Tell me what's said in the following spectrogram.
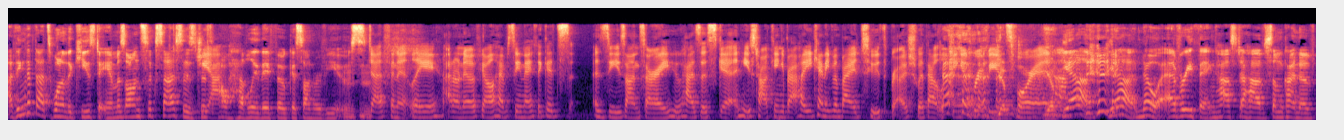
I think that that's one of the keys to Amazon's success is just Yeah. how heavily they focus on reviews. Mm-hmm. Definitely. I don't know if y'all have seen, I think it's Aziz Ansari who has a skit and he's talking about how you can't even buy a toothbrush without looking at reviews Yep. for it. Yep. Yeah, yeah. No, everything has to have some kind of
